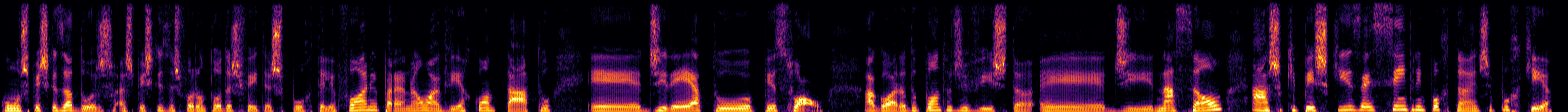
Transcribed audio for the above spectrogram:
com os pesquisadores. As pesquisas foram todas feitas por telefone para não haver contato é, direto pessoal. Agora, do ponto de vista é, de nação, acho que pesquisa é sempre importante. Por quê?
